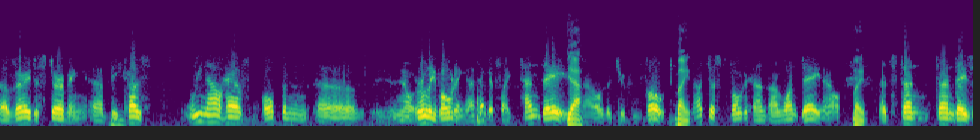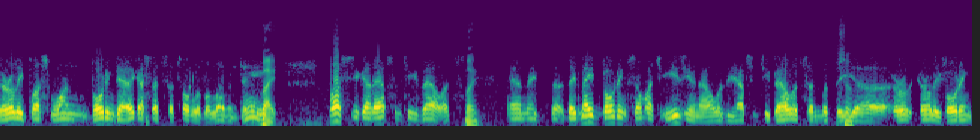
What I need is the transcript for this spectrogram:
uh, very disturbing uh, Mm-hmm. because we now have open, uh, you know, early voting. I think it's like 10 days Yeah. now that you can vote. Right. Not just vote on, on one day now. Right. It's 10, 10 days early plus one voting day. I guess that's a total of 11 days. Right. Plus, you got absentee ballots Right. And they they've made voting so much easier now with the absentee ballots and with the Sure. uh, early early voting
